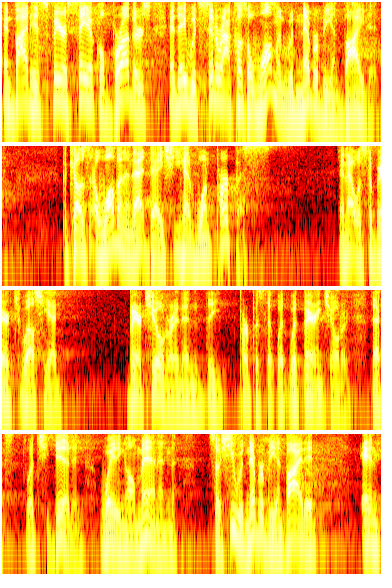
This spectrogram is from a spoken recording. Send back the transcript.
and invite his Pharisaical brothers, and they would sit around because a woman would never be invited. Because a woman in that day, she had one purpose, and that was to bear, well, she had bear children and the purpose that went with bearing children. That's what she did and waiting on men. And So she would never be invited. And,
